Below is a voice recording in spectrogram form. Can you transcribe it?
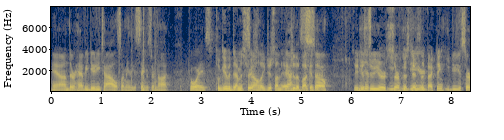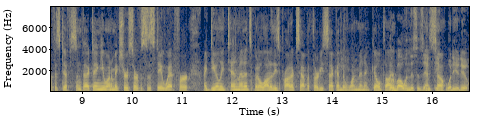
and they're heavy duty towels. I mean, these things are not toys. So give a demonstration, So- like just on the edge yeah, of the bucket so there. So you, just, do your surface do your- disinfecting. you do your surface disinfecting. You want to make sure surfaces stay wet for ideally 10 minutes, but a lot of these products have a 30 second to one minute kill time. what about when this is empty? So- what do you do?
